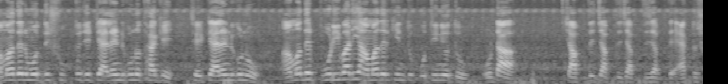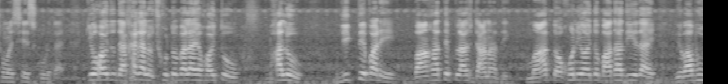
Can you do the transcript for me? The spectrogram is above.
আমাদের মধ্যে সুপ্ত যে ট্যালেন্টগুলো থাকে, সেই ট্যালেন্টগুলো আমাদের পরিবারই আমাদের কিন্তু প্রতিনিয়ত ওটা চাপতে চাপতে চাপতে চাপতে একটা সময় শেষ করে দেয়। কেউ হয়তো দেখা গেল ছোটোবেলায় হয়তো ভালো লিখতে পারে, বাঁ হাতে প্লাস ডান হাতে। মা তখনই হয়তো বাধা দিয়ে দেয় যে, বাবু,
